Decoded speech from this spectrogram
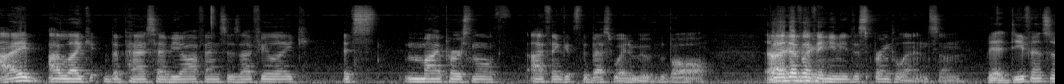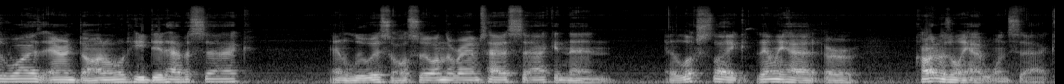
I I like the pass heavy offenses. I feel like it's my personal. I think it's the best way to move the ball. But I, definitely agree. think you need to sprinkle in some. Yeah, defensive wise, Aaron Donald, he did have a sack. And Lewis also on the Rams had a sack. And then it looks like they only had, or Cardinals only had one sack.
